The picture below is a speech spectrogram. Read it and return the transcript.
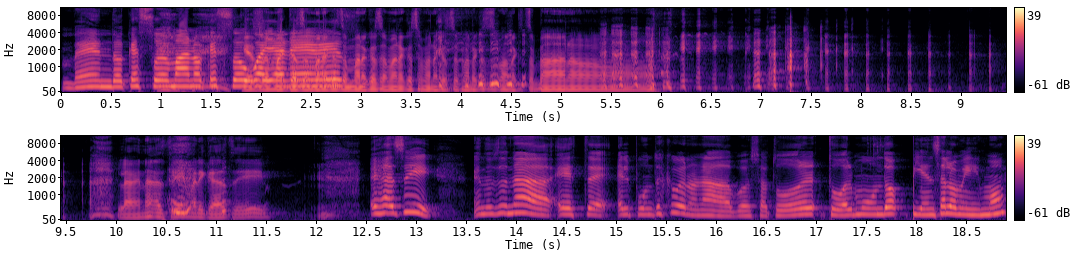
Vendo queso hermano, queso Queso mano, queso guayanés. queso mano, queso mano, queso mano, queso mano, queso mano, queso mano. La vaina así, marica, así. Es así. Entonces, nada, este, el punto es que, bueno, nada, pues, o sea, todo el, todo el mundo piensa lo mismo.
